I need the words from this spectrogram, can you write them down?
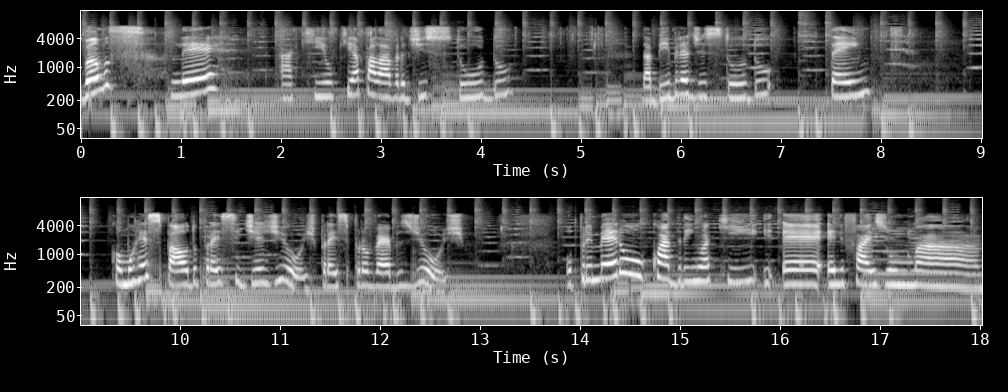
Vamos ler aqui o que a palavra de estudo da Bíblia de estudo tem como respaldo para esse dia de hoje, para esse provérbios de hoje. O primeiro quadrinho aqui é, ele faz uma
